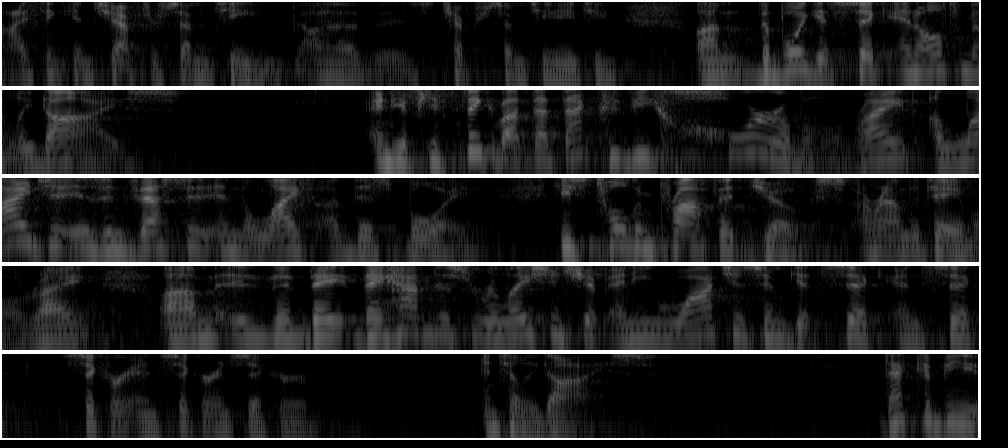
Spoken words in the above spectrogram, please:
I think, in chapter 17, uh, chapter 17, 18. Um, the boy gets sick and ultimately dies. And if you think about that, that could be horrible, right? Elijah is invested in the life of this boy. He's told him prophet jokes around the table, right? Um, they, they have this relationship, and he watches him get sick and sick, sicker and sicker and sicker until he dies. That could be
